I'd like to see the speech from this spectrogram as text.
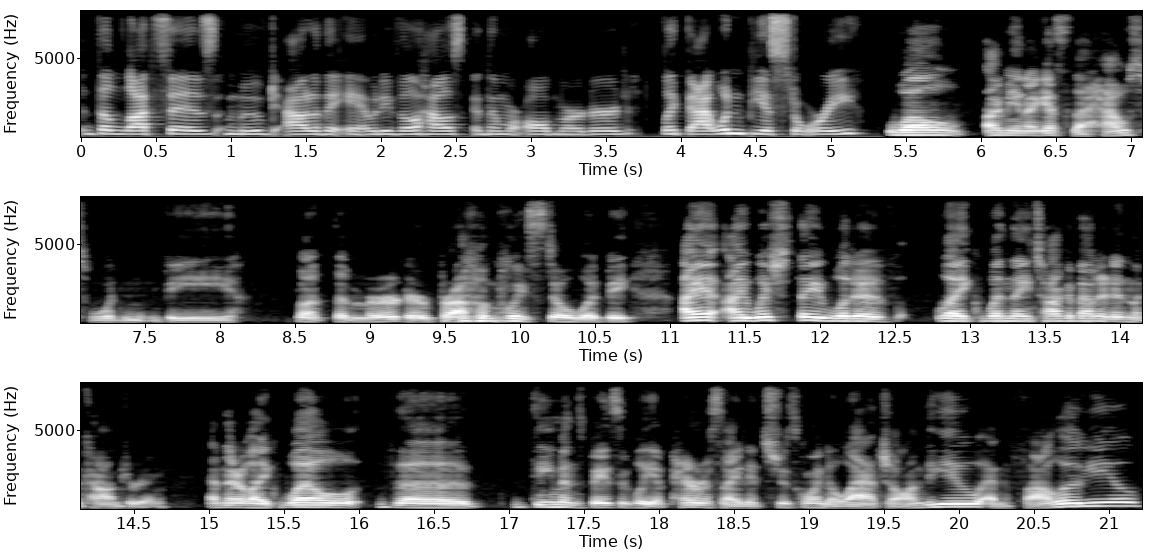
the Lutzes moved out of the Amityville house and then were all murdered? Like, that wouldn't be a story. Well, I mean, I guess the house wouldn't be, but the murder probably still would be. I I wish they would have like when they talk about it in The Conjuring, and they're like, well, the demon's basically a parasite. It's just going to latch onto you and follow you.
